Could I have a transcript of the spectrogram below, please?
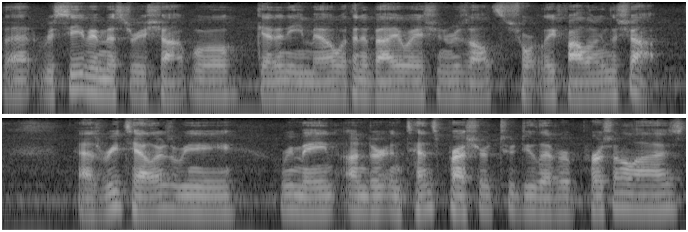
that receive a mystery shop will get an email with an evaluation results shortly following the shop. As retailers, we remain under intense pressure to deliver personalized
